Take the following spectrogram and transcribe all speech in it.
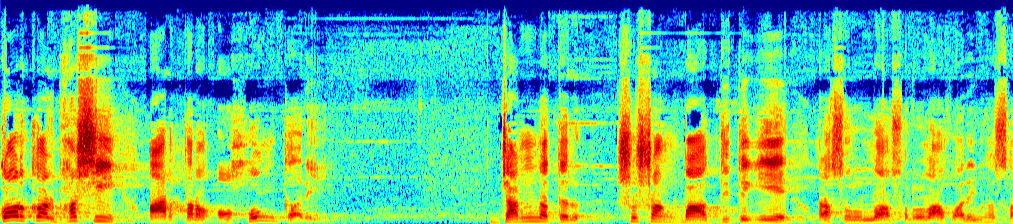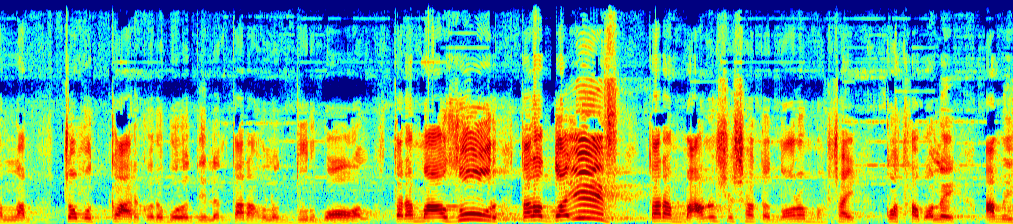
কর্কর ভাষী, আর তারা অহংকারী। জান্নাতের সুসংবাদ দিতে গিয়ে রাসুল্লাহ সাল্লাহ সাল্লাম চমৎকার করে বলে দিলেন, তারা হলেন দুর্বল, তারা মাজুর, তারা দইফ তারা মানুষের সাথে নরম ভাষায় কথা বলে। আমি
